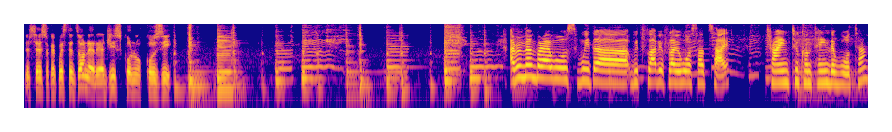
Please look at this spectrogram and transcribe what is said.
nel senso che queste zone reagiscono così. I remember I was with, uh, with Flavio. Flavio was outside trying to contain the water.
